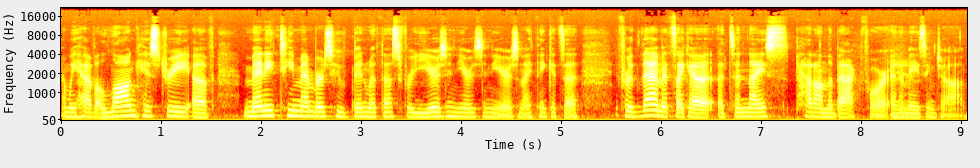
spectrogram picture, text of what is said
And we have a long history of many team members who've been with us for years and years and years. And I think it's a, for them, it's like a, it's a nice pat on the back for an amazing job.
